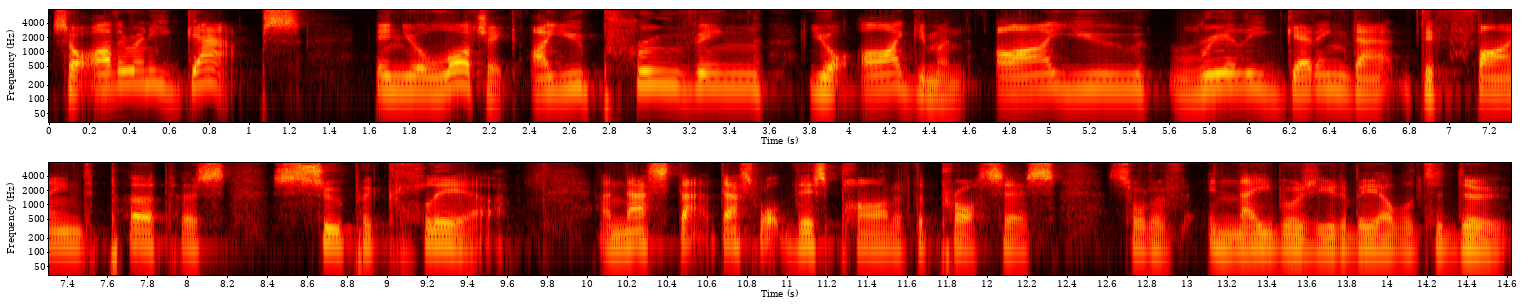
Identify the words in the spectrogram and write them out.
So, are there any gaps? in your logic? Are you proving your argument? Are you really getting that defined purpose super clear? And that's that that's what this part of the process sort of enables you to be able to do.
